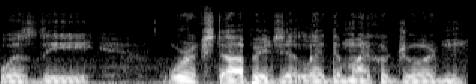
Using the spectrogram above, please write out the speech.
was the work stoppage that led to Michael Jordan.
